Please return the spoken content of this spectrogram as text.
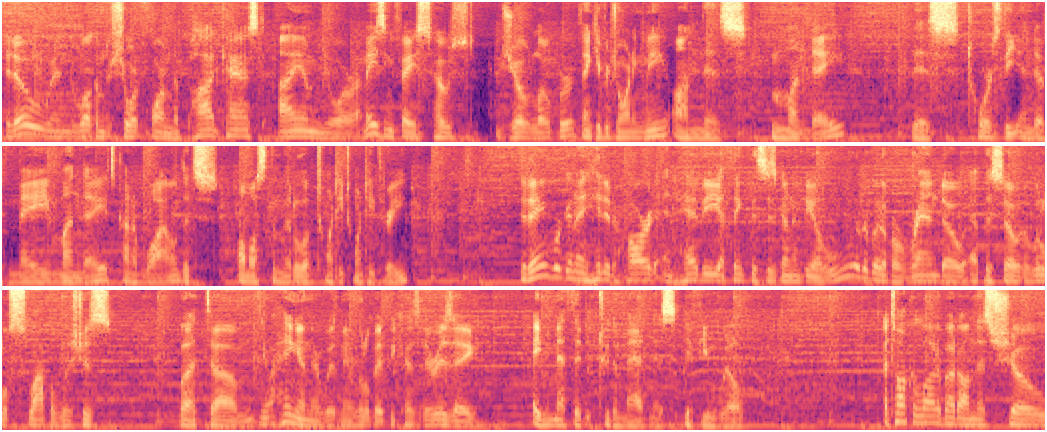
Hello, and welcome to Short Form, the podcast. I am your amazing face host, Joe Loper. Thank you for joining me on this Monday, this towards the end of May Monday. It's kind of wild. It's almost the middle of 2023. Today, we're going to hit it hard and heavy. I think this is going to be a little bit of a rando episode, a little slopalicious, but um, you know, hang in there with me a little bit because there is a a method to the madness, if you will. I talk a lot about on this show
